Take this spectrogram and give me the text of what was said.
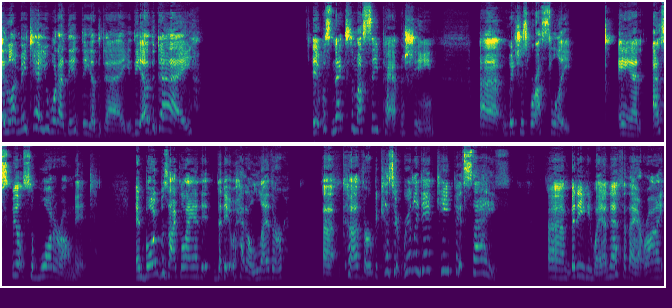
and let me tell you what I did the other day. The other day, it was next to my CPAP machine, uh, which is where I sleep, and I spilled some water on it. And boy, was I glad it, that it had a leather uh, cover because it really did keep it safe. Um, but anyway, enough of that, right?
